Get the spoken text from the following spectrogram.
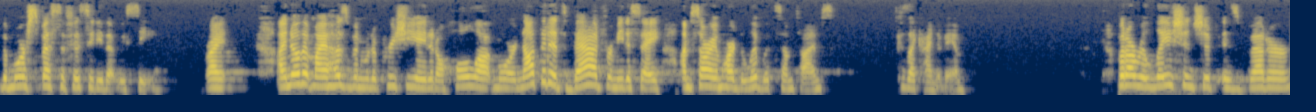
the more specificity that we see, right? I know that my husband would appreciate it a whole lot more. Not that it's bad for me to say, I'm sorry I'm hard to live with sometimes, because I kind of am. But our relationship is better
